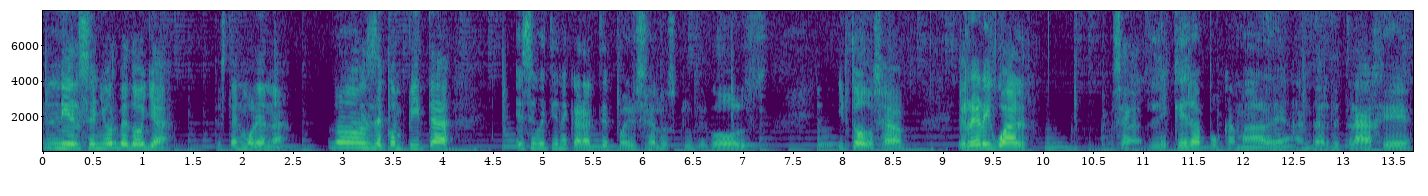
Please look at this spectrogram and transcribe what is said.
Ni el señor Bedoya, que está en Morena. No, ese compita. Ese güey tiene carácter para irse a los clubes de golf y todo. O sea, Herrera igual. O sea, le queda poca madre andar de traje.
